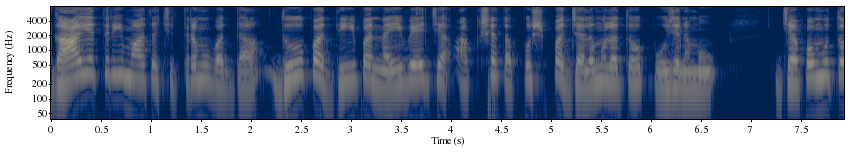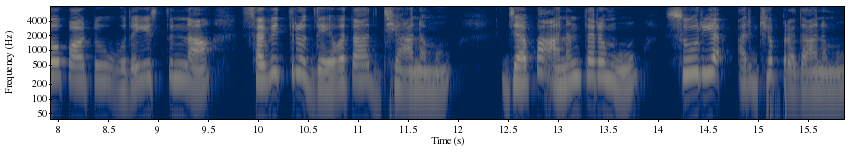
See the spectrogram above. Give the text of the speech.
గాయత్రి మాత చిత్రము వద్ద ధూప దీప నైవేద్య అక్షత పుష్ప జలములతో పూజనము. జపముతో పాటు ఉదయిస్తున్న సవిత్రు దేవతా ధ్యానము జప అనంతరము సూర్య అర్ఘ్య ప్రదానము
